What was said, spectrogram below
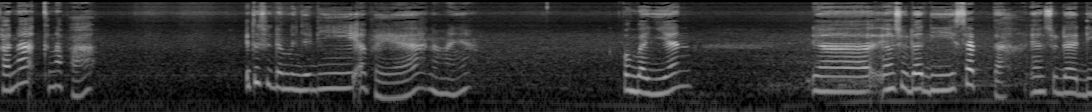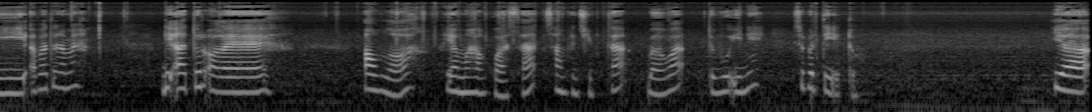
Karena kenapa? itu sudah menjadi apa ya namanya pembagian ya yang sudah di set dah yang sudah di apa tuh namanya diatur oleh Allah yang maha kuasa sang pencipta bahwa tubuh ini seperti itu. Ya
